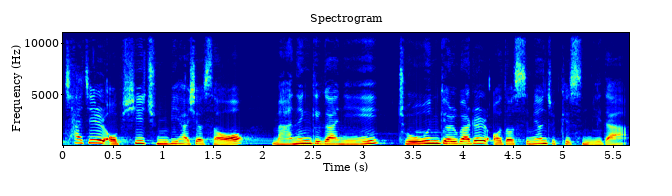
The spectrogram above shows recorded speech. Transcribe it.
차질 없이 준비하셔서 많은 기관이 좋은 결과를 얻었으면 좋겠습니다.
